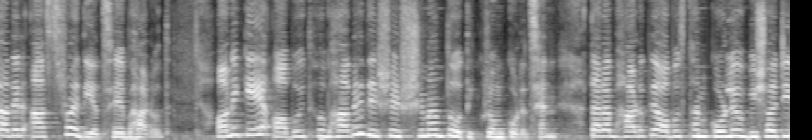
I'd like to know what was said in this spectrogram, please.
তাদের আশ্রয় দিয়েছে ভারত। অনেকে অবৈধভাবে দেশের সীমান্ত অতিক্রম করেছেন। তারা ভারতে অবস্থান করলেও বিষয়টি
